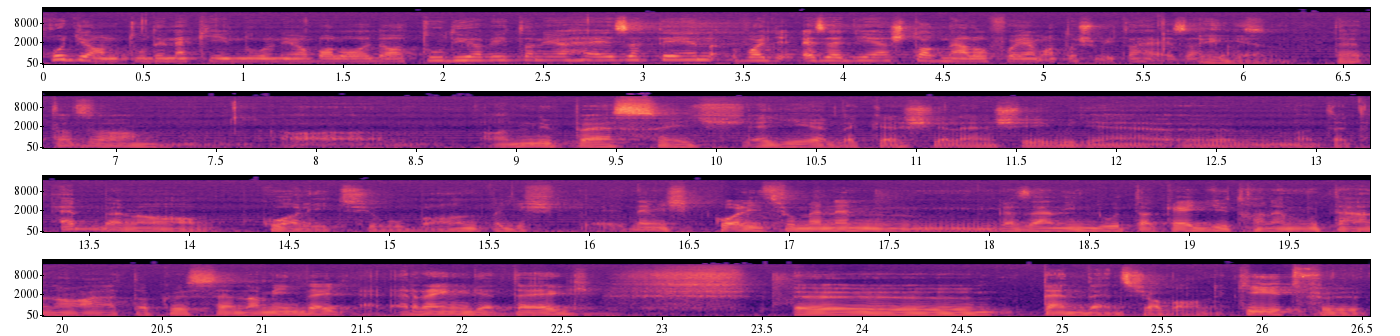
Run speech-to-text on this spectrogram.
hogyan tud neki indulni a baloldal? Tud javítani a helyzetén, vagy ez egy ilyen stagnáló folyamatos vita helyzet Igen. lesz? Tehát az a, a, a NÜPESZ egy, egy érdekes jelenség, ugye, tehát ebben a koalícióban, vagyis nem is koalíció, mert nem igazán indultak együtt, hanem utána álltak össze, na mindegy, rengeteg ö, tendencia van. Két fő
